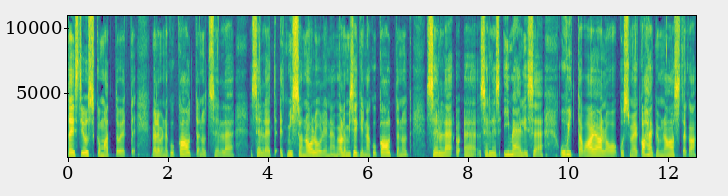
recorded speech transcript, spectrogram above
täiesti uskumatu, et me oleme nagu kaotanud selle, selle, et, et mis on oluline, me oleme isegi nagu kaotanud selle, äh, selles imelise huvitava ajaloo, kus me kahekümne aastaga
